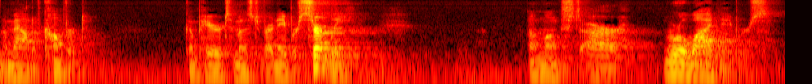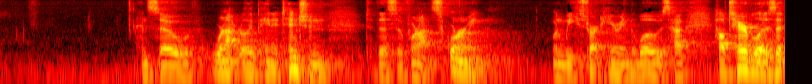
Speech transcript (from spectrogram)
amount of comfort compared to most of our neighbors, certainly amongst our worldwide neighbors. And so we're not really paying attention to this if we're not squirming when we start hearing the woes, how, how terrible it is that,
